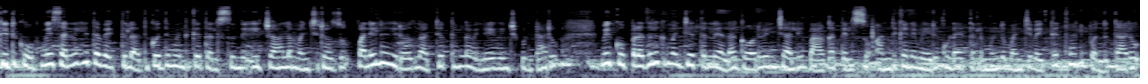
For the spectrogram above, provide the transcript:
కిటుకు మీ సన్నిహిత వ్యక్తులు అతి కొద్ది మందికే తెలుస్తుంది. ఇది చాలా మంచి రోజు. పనిలో ఈ రోజును అత్యుత్తంగా వినియోగించుకుంటారు. మీకు ప్రజలకు మధ్య ఇతరులు ఎలా గౌరవించాలి బాగా తెలుసు. అందుకని మీరు కూడా ఇతరుల ముందు మంచి వ్యక్తిత్వాన్ని పొందుతారు.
